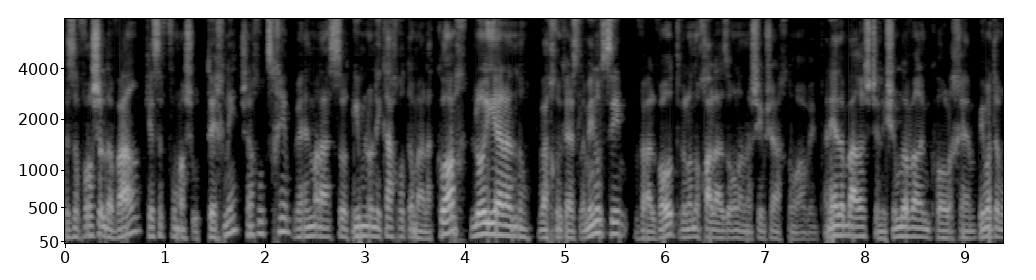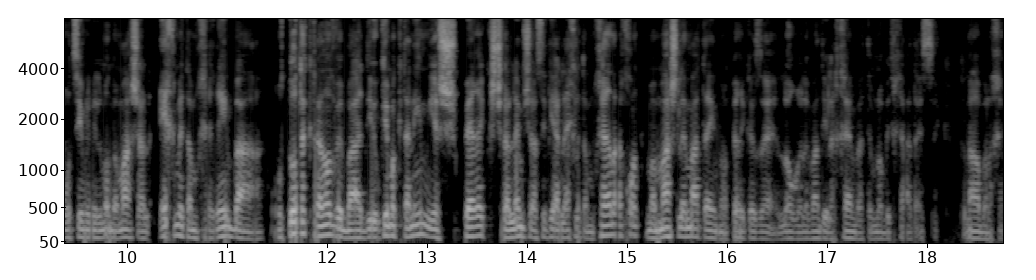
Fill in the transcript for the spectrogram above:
בסופו של דבר, כסף הוא משהו טכני שאנחנו צריכים ואין מה לעשות. אם לא ניקח אותו מהלקוח, לא יהיה לנו, ואנחנו ניכנס למינוסים והלוואות ולא נוכל לעזור לאנשים שאנחנו אוהבים. אני אין לי שום דבר למכור לכם, ואם אתם רוצים ללמוד ממש על איך מתמחרים באותות הקטנות ובדיוקים הקטנים, יש פרק שלם שעשיתי על איך לתמחר נכון, ממש למטה אם הפרק הזה לא רלוונטי לכם ואתם לא בתחילת העסק. תודה רבה לכם.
